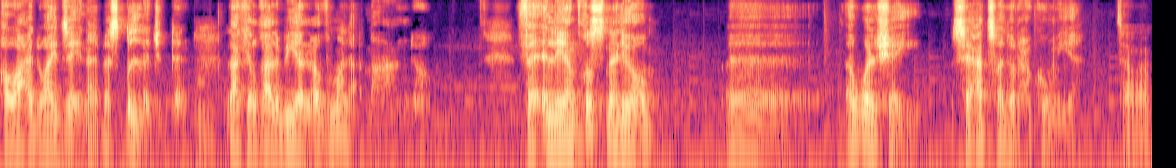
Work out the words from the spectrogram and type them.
قواعد وايد زينة بس قلة جدا. لكن الغالبية العظمى لا ما عندهم. فاللي ينقصنا اليوم آه، أول شيء سعة صدر حكومية. تمام.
